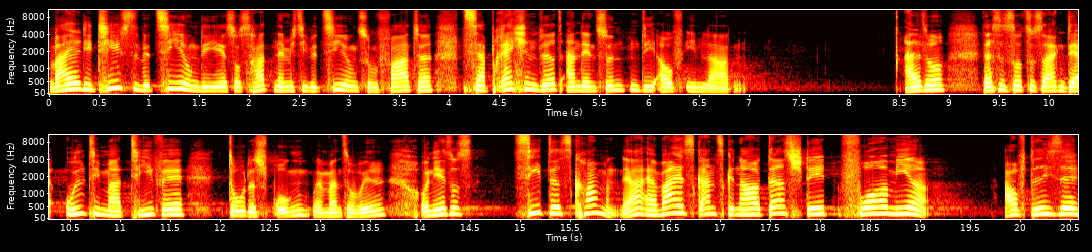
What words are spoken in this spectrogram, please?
weil die tiefste Beziehung, die Jesus hat, nämlich die Beziehung zum Vater, zerbrechen wird an den Sünden, die auf ihm laden. Also, das ist sozusagen der ultimative Todessprung, wenn man so will. Und Jesus sieht es kommen. Ja? Er weiß ganz genau, das steht vor mir. Auf diese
